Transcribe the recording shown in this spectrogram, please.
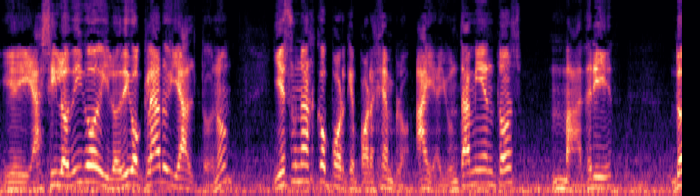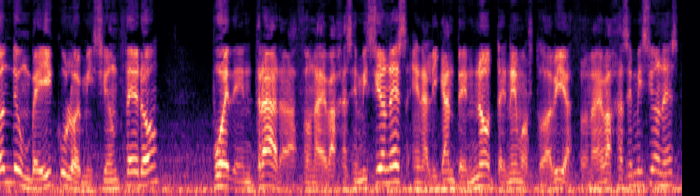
Y así lo digo y lo digo claro y alto, ¿no? Y es un asco porque, por ejemplo, hay ayuntamientos, Madrid, donde un vehículo emisión cero puede entrar a la zona de bajas emisiones. En Alicante no tenemos todavía zona de bajas emisiones,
